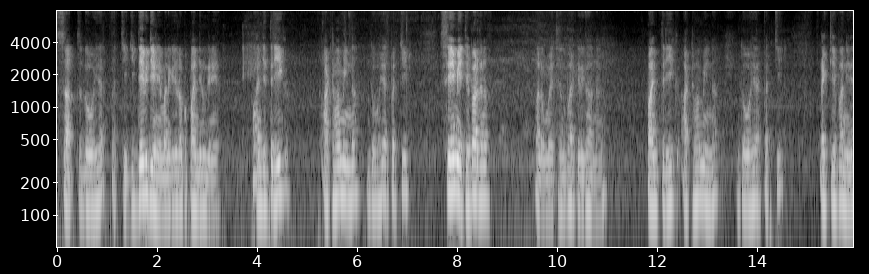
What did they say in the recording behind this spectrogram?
7 2025 ਜਿੱਦੇ ਵੀ ਦੇਣੇ ਮੰਨ ਕੇ ਚਲੋ ਆਪਾਂ 5 ਨੂੰ ਦੇਣੇ ਆ। 5 ਤਰੀਕ 8ਵਾਂ ਮਹੀਨਾ 2025 ਸੇਮ ਇੱਥੇ ਭਰ ਦੇਣਾ। ਆ ਮੈਂ ਇੱਥੇ ਤੁਹਾਨੂੰ ਭਰ ਕੇ ਦਿਖਾ ਦਿਖਾਉਣਾ 5 ਤਰੀਕ 8ਵਾਂ ਮਹੀਨਾ 2025 ਇੱਥੇ ਭਰਨੀ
